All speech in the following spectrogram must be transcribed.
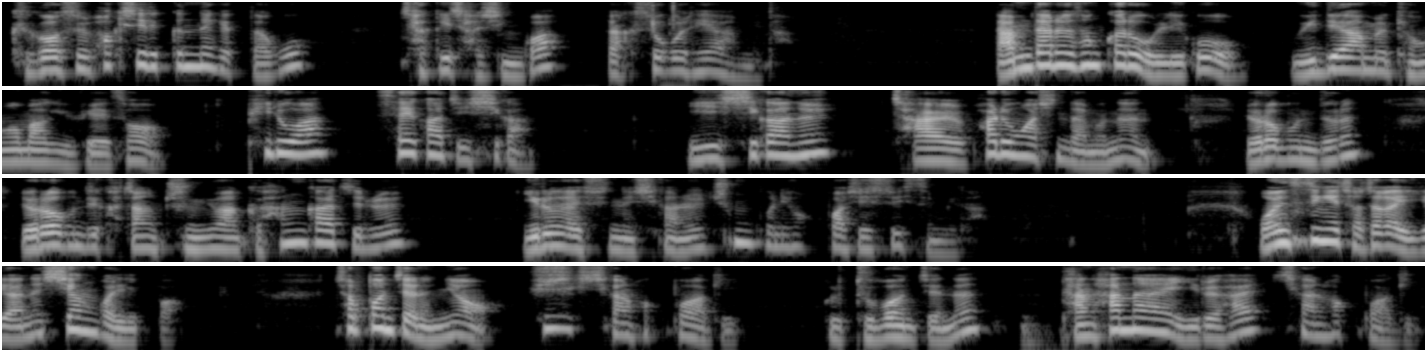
그것을 확실히 끝내겠다고 자기 자신과 약속을 해야 합니다. 남다른 성과를 올리고 위대함을 경험하기 위해서 필요한 세 가지 시간. 이 시간을 잘 활용하신다면은 여러분들은 여러분들이 가장 중요한 그 한 가지를 이뤄낼 수 있는 시간을 충분히 확보하실 수 있습니다. 원승의 저자가 얘기하는 시간 관리법. 첫 번째는요, 휴식 시간 확보하기. 그리고 두 번째는 단 하나의 일을 할 시간을 확보하기.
